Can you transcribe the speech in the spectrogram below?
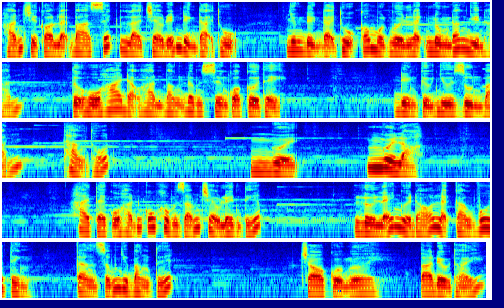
Hắn chỉ còn lại ba xích là trèo đến đỉnh đại thụ, nhưng đỉnh đại thụ có một người lạnh lùng đang nhìn hắn, tự hồ hai đạo hàn băng đâm xuyên qua cơ thể. Điền cựu như rùn bắn thẳng thốt. Người người là? Hai tay của hắn cũng không dám trèo lên tiếp lời lẽ người đó lại càng vô tình càng giống như băng tuyết. Cho của ngươi ta đều thấy.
